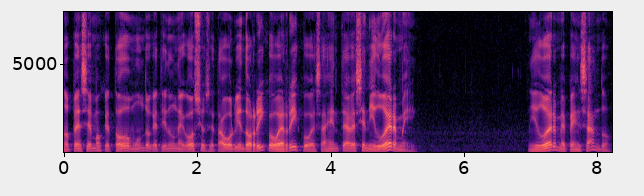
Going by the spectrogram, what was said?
No pensemos que todo mundo que tiene un negocio se está volviendo rico o es rico. Esa gente a veces ni duerme. Ni duerme pensando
